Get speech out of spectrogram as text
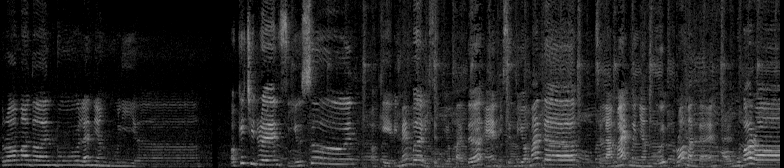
Ramadan bulan yang mulia Okay children, see you soon. Okay, remember listen to your father and listen to your mother. Selamat menyambut Ramadan Al-Mubarak.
